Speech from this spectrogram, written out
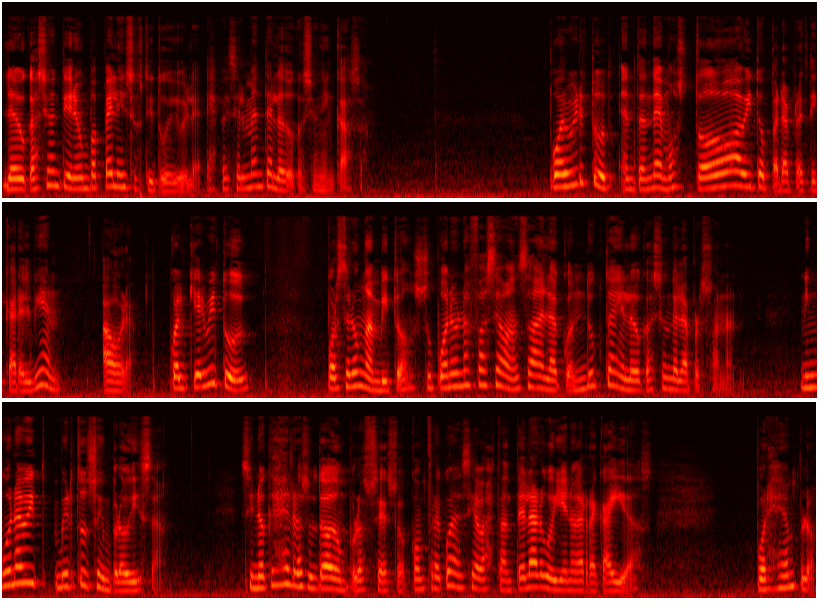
la educación tiene un papel insustituible, especialmente la educación en casa. Por virtud entendemos todo hábito para practicar el bien. Ahora, cualquier virtud, por ser un ámbito, supone una fase avanzada en la conducta y en la educación de la persona. Ninguna virtud se improvisa, sino que es el resultado de un proceso, con frecuencia bastante largo y lleno de recaídas. Por ejemplo,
